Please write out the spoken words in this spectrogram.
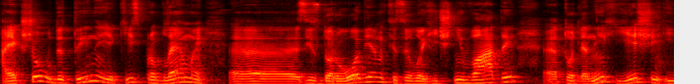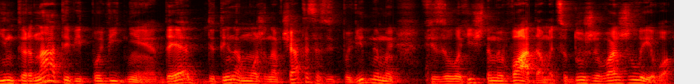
А якщо у дитини якісь проблеми е, зі здоров'ям, фізіологічні вади, е, то для них є ще і інтернати відповідні, де дитина може навчатися з відповідними фізіологічними вадами. Це дуже важливо.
